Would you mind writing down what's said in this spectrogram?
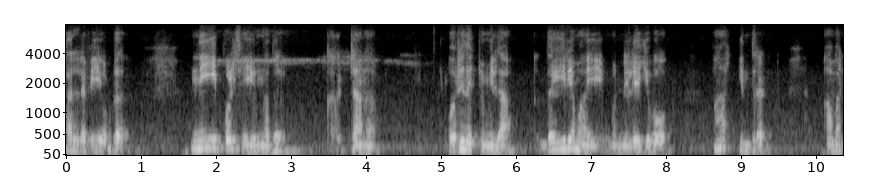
പല്ലവിയോട് നീ ഇപ്പോൾ ചെയ്യുന്നത് കറക്റ്റാണ്. ഒരു തെറ്റുമില്ല. ധൈര്യമായി മുന്നിലേക്ക് പോ. ആ ഇന്ദ്രൻ അവൻ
